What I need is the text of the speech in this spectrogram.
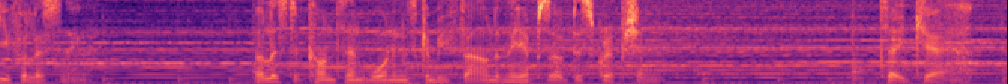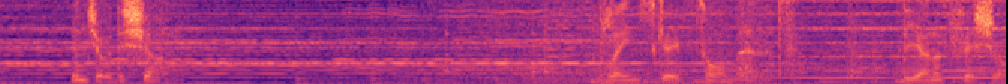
you for listening. A list of content warnings can be found in the episode description. Take care. Enjoy the show. Planescape Torment, the unofficial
